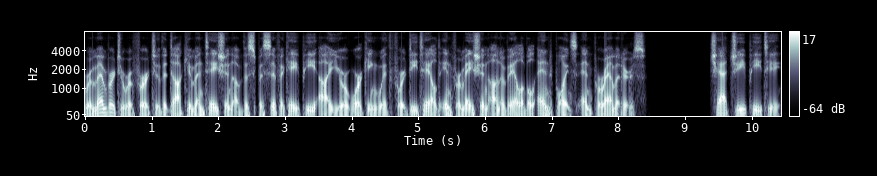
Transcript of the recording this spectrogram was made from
Remember to refer to the documentation of the specific API you're working with for detailed information on available endpoints and parameters. ChatGPT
